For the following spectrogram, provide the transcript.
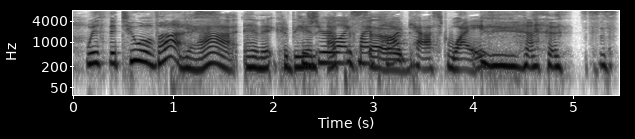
with the two of us. yeah, and it could be Because you're like my podcast wife, Yes.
